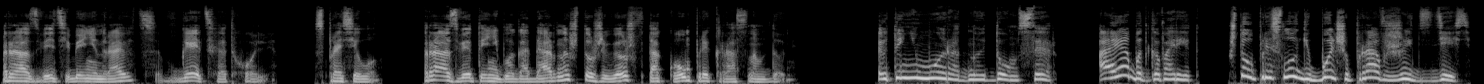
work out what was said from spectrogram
«Разве тебе не нравится в Гейтсхед-Холле?» — спросил он. «Разве ты не благодарна, что живешь в таком прекрасном доме?» «Это не мой родной дом, сэр. А Эббот говорит, что у прислуги больше прав жить здесь,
